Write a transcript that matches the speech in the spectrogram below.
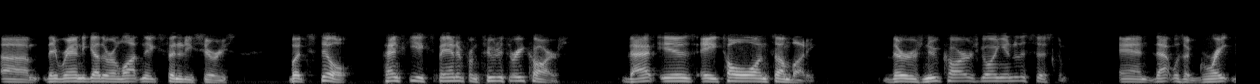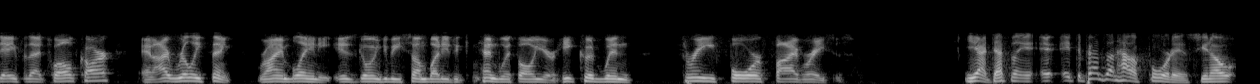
um, they ran together a lot in the Xfinity series. But still, Penske expanded from two to three cars. That is a toll on somebody. There's new cars going into the system, and that was a great day for that 12 car. And I really think Ryan Blaney is going to be somebody to contend with all year. He could win three, four, five races. Yeah, definitely. It, it depends on how the Ford is. You know,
